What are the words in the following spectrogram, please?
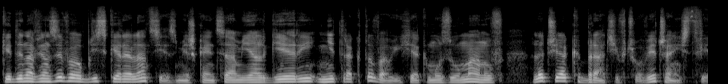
Kiedy nawiązywał bliskie relacje z mieszkańcami Algierii, nie traktował ich jak muzułmanów, lecz jak braci w człowieczeństwie.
